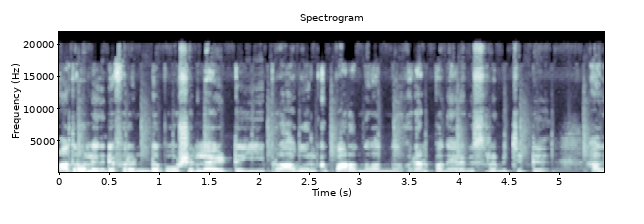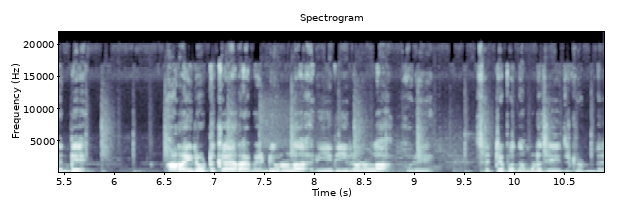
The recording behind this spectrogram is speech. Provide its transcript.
മാത്രമല്ല ഇതിന്റെ ഫ്രണ്ട് പോർഷനിലായിട്ട് ഈ പ്രാവുകൾക്ക് പറന്ന് വന്ന് ഒരല്പനേരം വിശ്രമിച്ചിട്ട് അതിന്റെ അറയിലോട്ട് കയറാൻ വേണ്ടിയുള്ള രീതിയിലുള്ള ഒരു സെറ്റപ്പ് നമ്മൾ ചെയ്തിട്ടുണ്ട്.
